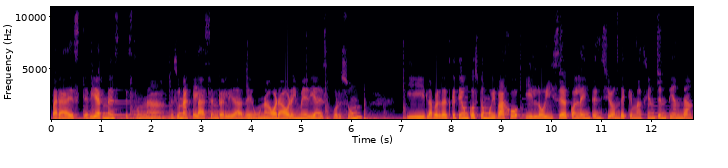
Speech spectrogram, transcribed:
para este viernes. Es una, es una clase en realidad de una hora, hora y media, es por Zoom. Y la verdad es que tiene un costo muy bajo y lo hice con la intención de que más gente entienda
